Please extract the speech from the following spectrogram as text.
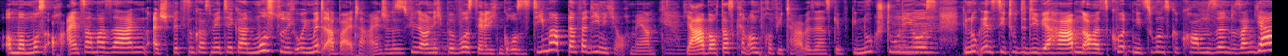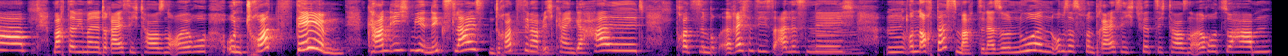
Und man muss auch eins nochmal sagen, als Spitzenkosmetiker musst du nicht unbedingt Mitarbeiter einstellen. Das ist vielen auch nicht bewusst. Ja, wenn ich ein großes Team habe, dann verdiene ich auch mehr. Mhm. Ja, aber auch das kann unprofitabel sein. Es gibt genug Studios, mhm. genug Institute, die wir haben, auch als Kunden, die zu uns gekommen sind und sagen, ja, mach da wie meine 30.000 Euro. Und trotzdem kann ich mir nichts leisten. Trotzdem mhm. habe ich kein Gehalt. Trotzdem rechnet sich das alles nicht. Mhm. Und auch das macht Sinn. Also nur einen Umsatz von 30.000, 40.000 Euro zu haben,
